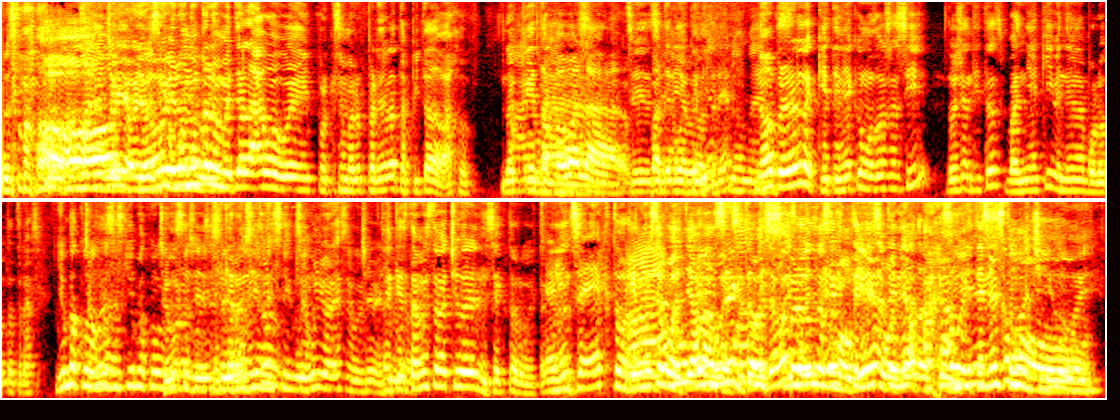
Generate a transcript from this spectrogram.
Pero. Ay, ay, ay, Pero nunca lo metí al agua, güey, porque se me perdió la tapita de abajo. La que tapaba la Sí, sí, batería. No, pero era la que tenía como dos así, dos llantitas, venía aquí y venía una bolota atrás. Yo me acuerdo de Seguro. ese, es que yo me acuerdo de ese, sí, sí, El sí. Sí ese, güey. según yo era ese, güey. Sí, el que también estaba chido era el Insector, güey. ¿te El acuerdas? insecto, Que no güey. se volteaba, güey. Se volteaba y pero solito se movía y tenía, se volteaba. Sí, güey, como, chido, güey.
